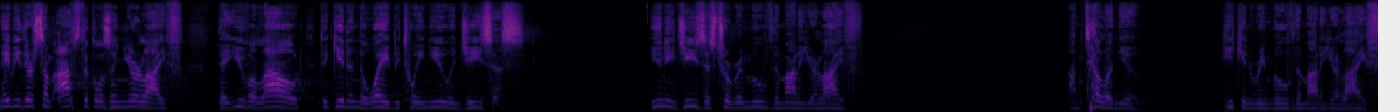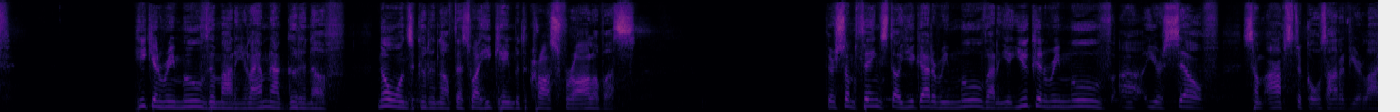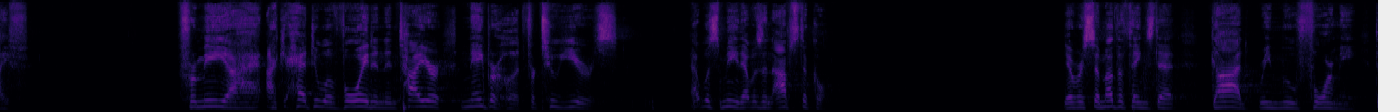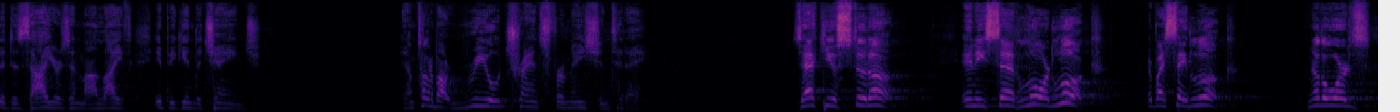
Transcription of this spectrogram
Maybe there's some obstacles in your life that you've allowed to get in the way between you and Jesus. You need Jesus to remove them out of your life. I'm telling you, He can remove them out of your life. He can remove them out of your life. I'm not good enough. No one's good enough. That's why he came to the cross for all of us. There's some things, though, you got to remove out of you. You can remove uh, yourself some obstacles out of your life. For me, I, I had to avoid an entire neighborhood for two years. That was me, that was an obstacle. There were some other things that God removed for me. The desires in my life, it began to change. And I'm talking about real transformation today. Zacchaeus stood up and he said, Lord, look. Everybody say, look. In other words,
